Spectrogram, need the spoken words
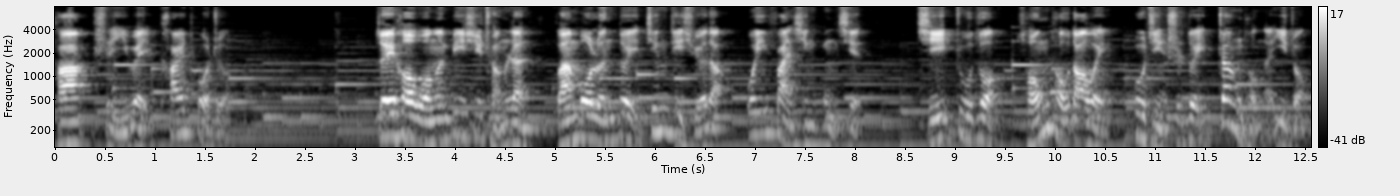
他是一位开拓者。最后，我们必须承认凡伯伦对经济学的规范性贡献。其著作从头到尾不仅是对正统的一种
